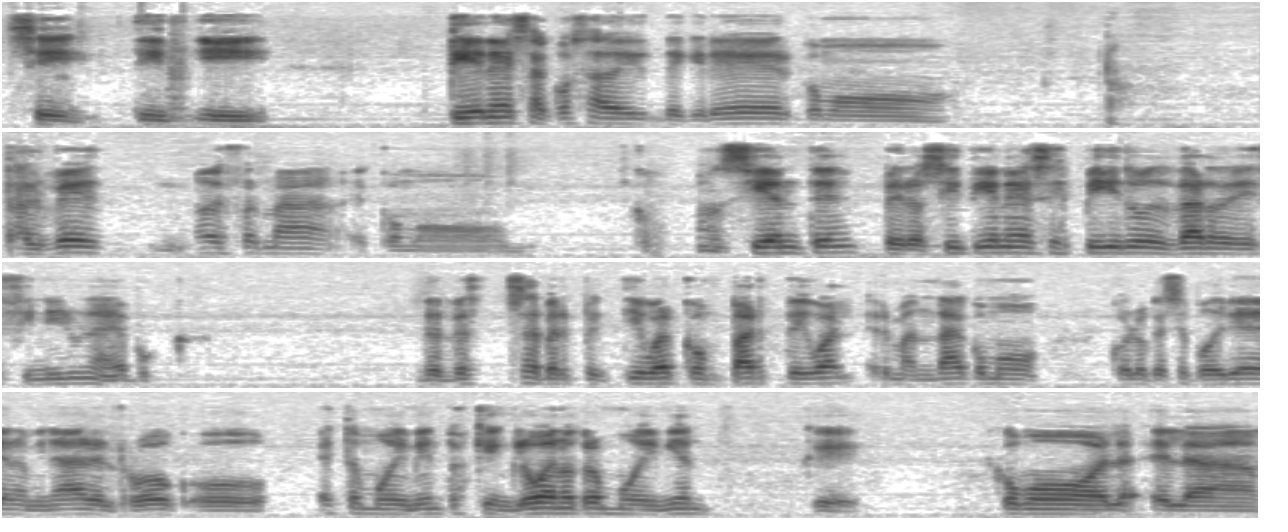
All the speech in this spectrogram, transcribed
Sí, y, y tiene esa cosa de, de querer como, tal vez no de forma eh, como consciente, pero sí tiene ese espíritu de dar de definir una época. Desde esa perspectiva igual comparte igual hermandad como con lo que se podría denominar el rock o estos movimientos que engloban otros movimientos, que como la,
